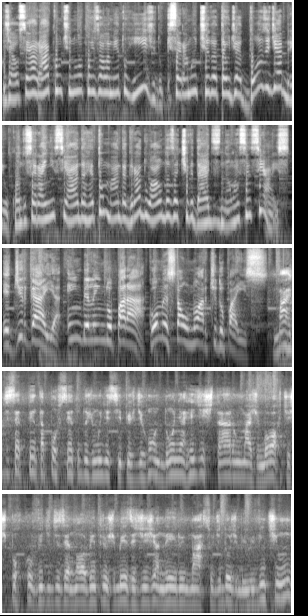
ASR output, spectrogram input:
Já o Ceará continua com isolamento rígido, que será mantido até o dia 12 de abril, quando será iniciada a retomada gradual das atividades não essenciais. Edir Gaia, em Belém do Pará, como está o norte do país? Mais de 70% dos municípios de Rondônia registraram mais mortes por Covid-19 entre os meses de janeiro e março de 2021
